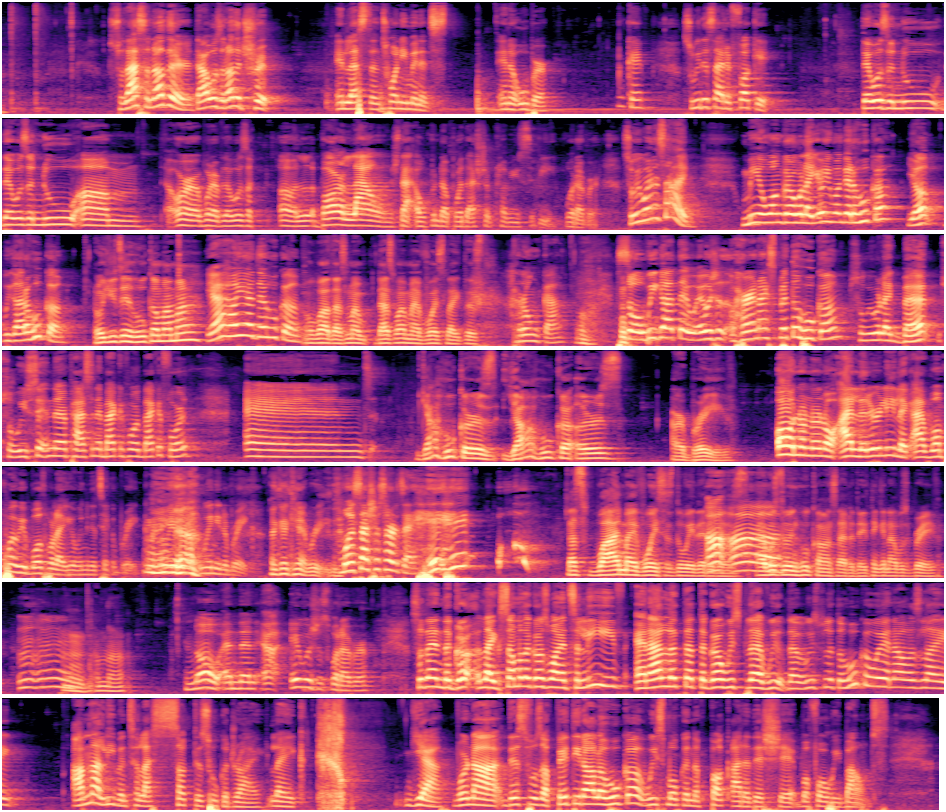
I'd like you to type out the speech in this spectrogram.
So that's another, that was another trip in less than 20 minutes in an Uber. Okay. So we decided, fuck it. There was a new, there was a new, um, or whatever, there was a, a bar lounge that opened up where that strip club used to be, whatever. So we went inside. Me and one girl were like, yo, you wanna get a hookah? Yup, we got a hookah. Oh, you did hookah, mama? Yeah, hell yeah, the hookah. Oh wow, that's my that's why my voice like this. Ronca. So we got there. It was just her and I split the hookah. So we were like, bet. So we sitting there passing it back and forth, back and forth. And Y'all hookers, y'all hookahers are brave. Oh no no no! I literally like at one point we both were like, "Yo, we need to take a break. We, need, Yeah. to, we need a break." Like I can't breathe. Once that shit started to hit hit, ooh, That's why my voice is the way that it is. Uh-uh. I was doing hookah on Saturday, thinking I was brave. Mm, I'm not. no, and then uh, it was just whatever. So then the girl, like some of the girls wanted to leave, and I looked at the girl we split we that we split the hookah with, and I was like, "I'm not leaving till I suck this hookah dry." Like, yeah, we're not. This was a fifty dollar hookah. We smoking the fuck out of this shit before we bounce.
